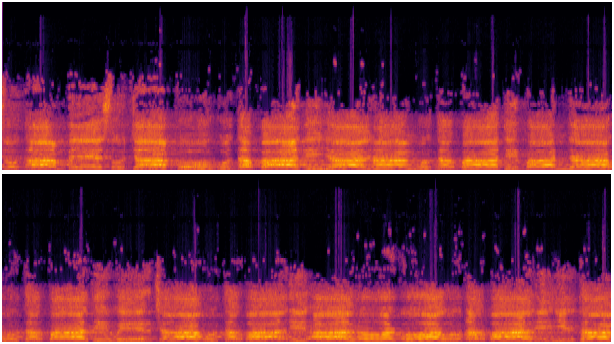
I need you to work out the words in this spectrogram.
สุธรรมเมสุจักขุงอุทปาทิยานังอุทปาทิปัญญาอุทปาทิวิชาอุทปาทิอาโลโกอุทปาทิอิทัง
